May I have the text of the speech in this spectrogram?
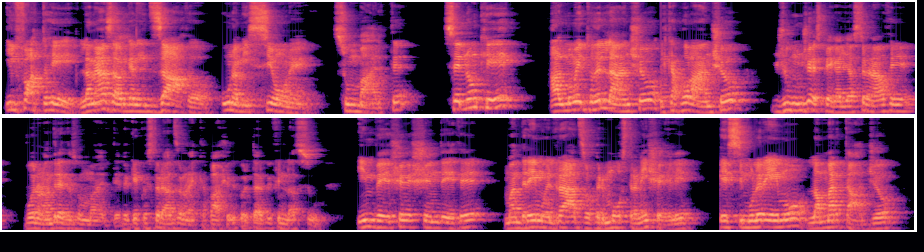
il fatto che la NASA ha organizzato una missione su Marte, se non che al momento del lancio, il capolancio giunge e spiega agli astronauti voi non andrete su Marte perché questo razzo non è capace di portarvi fin lassù. Invece scendete, manderemo il razzo per mostra nei cieli e simuleremo l'ammartaggio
